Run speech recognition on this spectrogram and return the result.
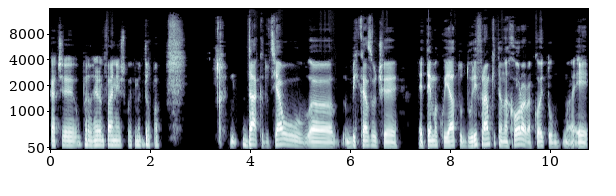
Така че определено това е нещо, което ме дърпа. Да, като цяло а, бих казал, че е тема, която дори в рамките на хорора, който е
